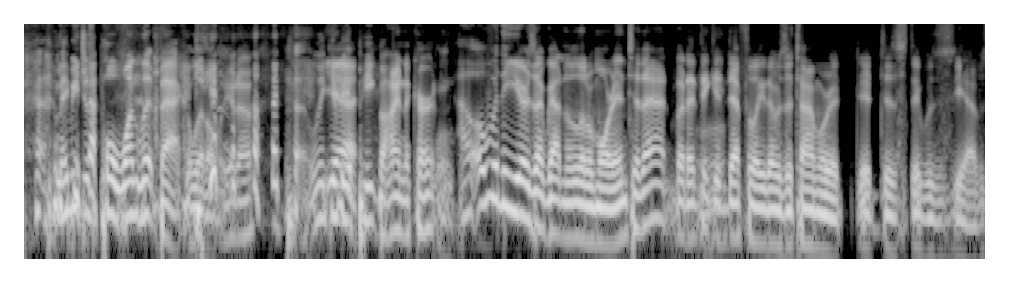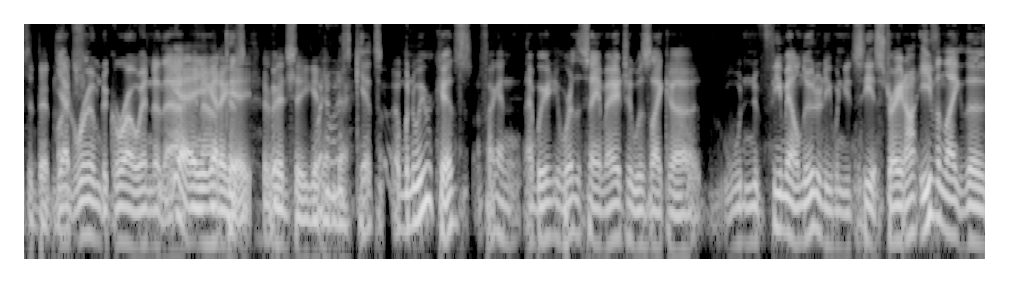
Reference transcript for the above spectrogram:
Maybe just pull one lip back a little, you know. Give me Yeah. a peek behind the curtain. Uh, Over the years, I've gotten a little more into that, but I think Mm-hmm. it definitely there was a time where it, it just it was yeah it was a bit much. You had room to grow into that. Yeah, you know, gotta 'cause get- eventually you get when in was there. kids, when we were kids, fucking, and we we're the same age. It was like a female nudity when you'd see it straight on. Even like the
